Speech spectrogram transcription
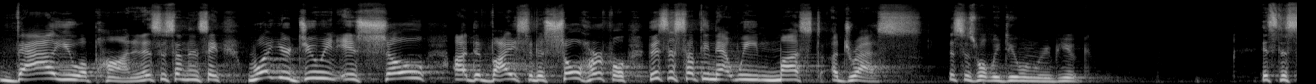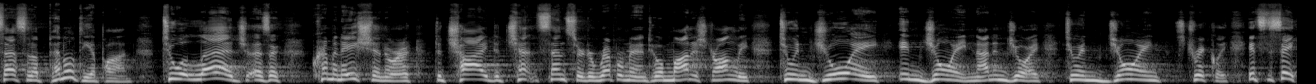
value upon. And this is something to say, what you're doing is so uh, divisive, is so hurtful. This is something that we must address. This is what we do when we rebuke. It's to set a penalty upon, to allege as a crimination or to chide, to ch- censor, to reprimand, to admonish strongly, to enjoy, enjoin, not enjoy, to enjoin strictly. It's to say,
